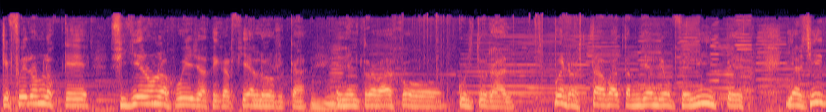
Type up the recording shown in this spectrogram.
que fueron los que siguieron las huellas de García Lorca en el trabajo cultural. Bueno, estaba también León Felipe y allí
